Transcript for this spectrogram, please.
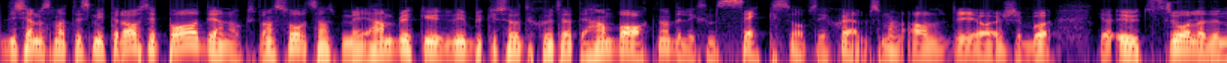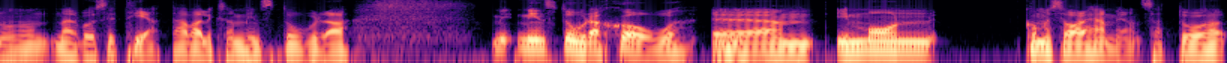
det kändes som att det smittade av sig på Adrian också, för han sov tillsammans med mig. Han brukar vi brukar sova till 7.30, han vaknade liksom sex av sig själv, som han aldrig gör. Så jag utstrålade någon nervositet. Det här var liksom min stora, min, min stora show. Mm. Eh, imorgon kommer Sara hem igen, så att då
